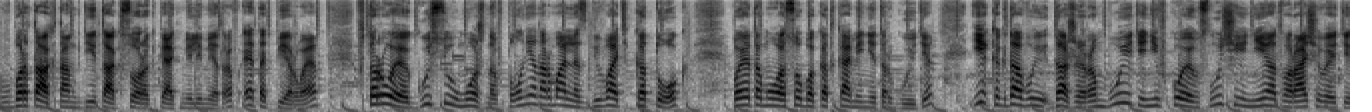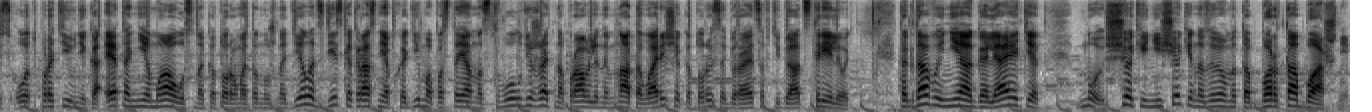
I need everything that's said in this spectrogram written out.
в бортах, там где и так 45 миллиметров, это первое. Второе, гусю можно вполне нормально сбивать каток, поэтому особо катками не торгуйте. И когда вы даже рамбуете, ни в коем случае не отворачивайтесь от противника. Это не маус, на котором это нужно делать. Здесь как раз необходимо постоянно ствол держать направленным на товарища, который собирается в тебя отстреливать. Тогда вы не оголяете, ну, щеки не щеки, назовем это борта башни.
